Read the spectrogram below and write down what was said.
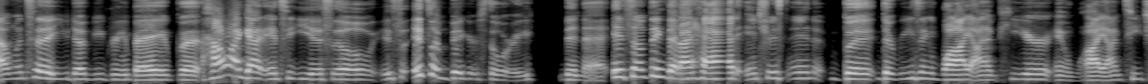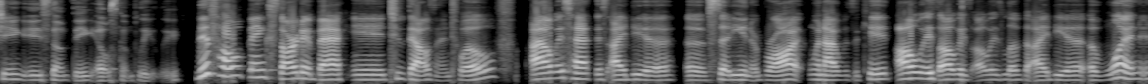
I went to UW Green Bay, but how I got into ESL is it's a bigger story than that. It's something that I had interest in, but the reason why I'm here and why I'm teaching is something else completely. This whole thing started back in 2012. I always had this idea of studying abroad when I was a kid. Always, always, always loved the idea of one,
